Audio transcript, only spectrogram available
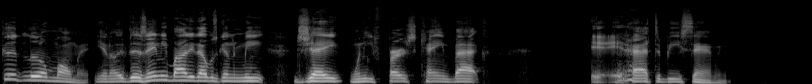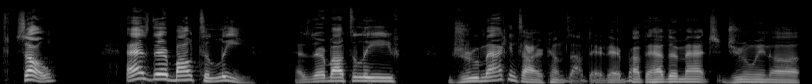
good little moment. You know, if there's anybody that was gonna meet Jey when he first came back, it, it had to be Sami. So, as they're about to leave, as they're about to leave, Drew McIntyre comes out there. They're about to have their match. Drew and uh,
